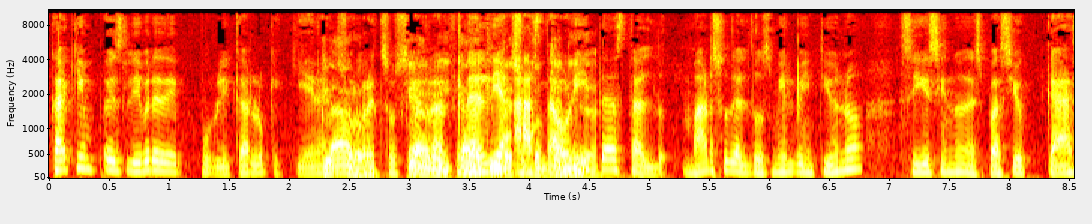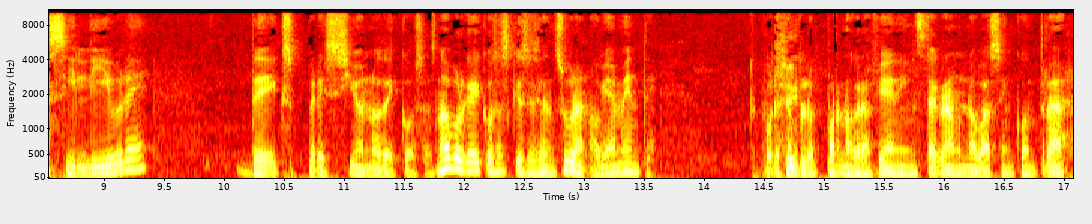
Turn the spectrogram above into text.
cada quien es libre de publicar lo que quiera en su red social. claro, Al final del día, hasta contenido. ahorita, hasta el marzo del 2021, sigue siendo un espacio casi libre de expresión o de cosas, ¿no? Porque hay cosas que se censuran, obviamente. Por Sí. ejemplo, pornografía en Instagram no vas a encontrar.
